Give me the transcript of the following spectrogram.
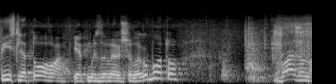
Після того, як ми завершили роботу, бажано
